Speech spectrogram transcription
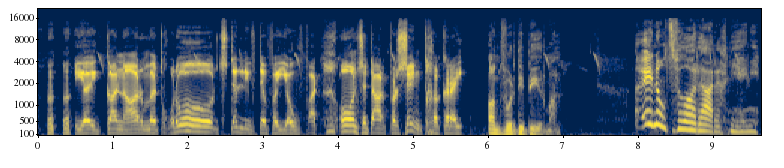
Jy kan haar met grootste liefde vir jou vat. Ons het haar persent gekry. Antwoord die buurman. En ons wil haar regtig nie hê nie,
